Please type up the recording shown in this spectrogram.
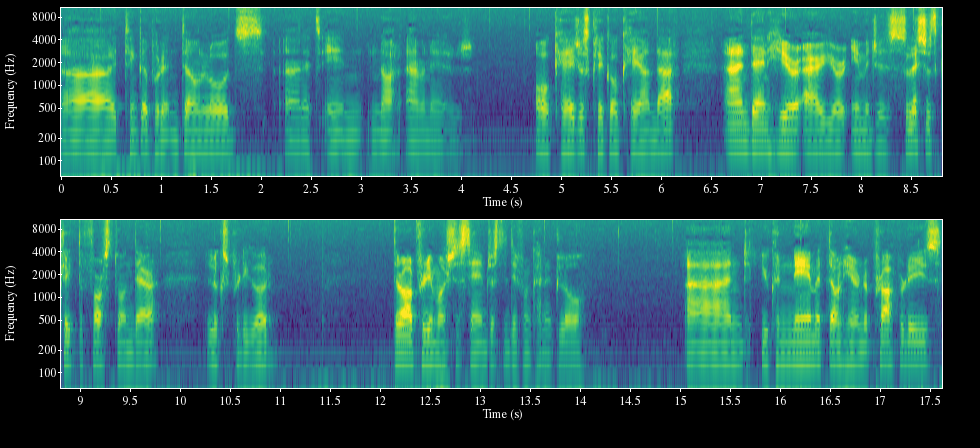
uh, I think I put it in downloads and it's in not animated. Okay just click OK on that. And then here are your images. So let's just click the first one there. It looks pretty good. They're all pretty much the same just a different kind of glow. And you can name it down here in the properties.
